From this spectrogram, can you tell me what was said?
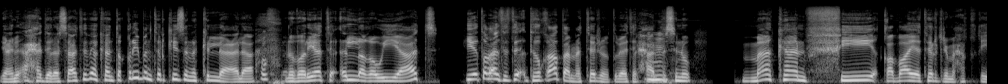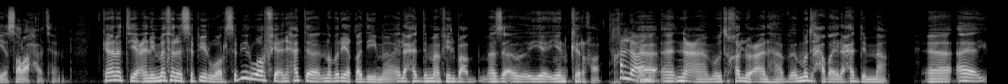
يعني أحد الأساتذة كان تقريبا تركيزنا كله على أوف. نظريات اللغويات. هي طبعا تت- تتقاطع مع الترجمة بطبيعة الحال. بس إنه ما كان في قضايا ترجمة حقيقية صراحة. كانت يعني مثلا Sapir Whorf Sapir Whorf يعني حتى نظرية قديمة إلى حد ما في البعض ما ينكرها. تخلوا آه عنه آه نعم وتخلوا عنها مدحضة إلى حد ما. آه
